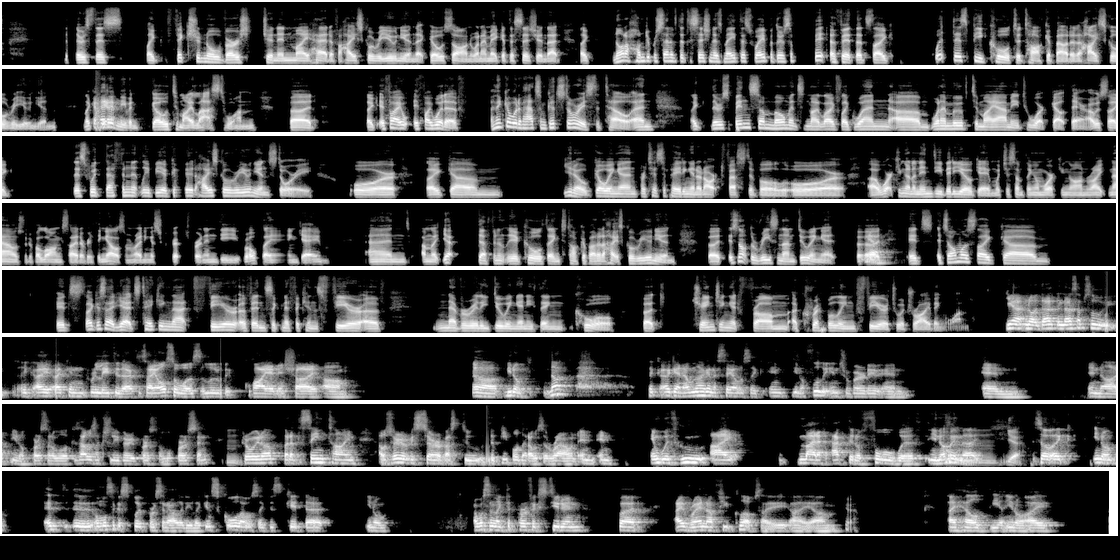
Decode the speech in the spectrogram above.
there's this like fictional version in my head of a high school reunion that goes on when I make a decision that like not 100% of the decision is made this way, but there's a bit of it that's like, would this be cool to talk about at a high school reunion? Like I Yeah. didn't even go to my last one, but like if I if I would have, I think I would have had some good stories to tell. And like there's been some moments in my life like when um when I moved to Miami to work out there, I was like, this would definitely be a good high school reunion story. Or like um you know, going and participating in an art festival or uh, working on an indie video game, which is something I'm working on right now, sort of alongside everything else. I'm writing a script for an indie role playing game. And I'm like, yep, definitely a cool thing to talk about at a high school reunion. But it's not the reason I'm doing it. But Yeah. it's it's almost like um it's like I said, yeah, it's taking that fear of insignificance, fear of never really doing anything cool, but changing it from a crippling fear to a driving one. Yeah, no, that and that's absolutely like I I can relate to that because I also was a little bit quiet and shy. Um, uh, you know, not like again, I'm not gonna say I was like in you know fully introverted and and and not you know personable because I was actually a very personable person Mm. growing up, but at the same time, I was very reserved as to the people that I was around and and and with who I might have acted a fool with, you know, in Mm, yeah. so like you know it, uh, almost like a split personality like in school i was like this kid that you know i wasn't like the perfect student but i ran a few clubs i i um Yeah. i held the you know i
